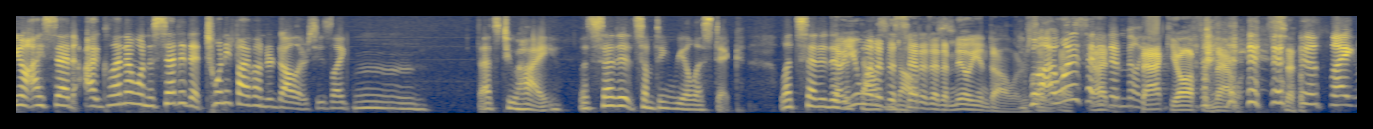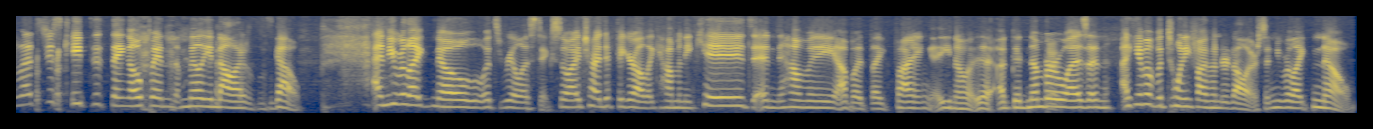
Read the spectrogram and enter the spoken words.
you know, I said, I, Glenn, I want to set it at twenty five hundred dollars. He's like, mm, that's too high. Let's set it at something realistic. Let's set it No, at. No, you wanted to set it at a million dollars. Well, So I wanna set it at a million. Back you off from that one. So. like, let's just keep this thing open. A million dollars. Let's go. And you were like, no, it's realistic. So I tried to figure out like how many kids and how many, uh, but like buying, you know, a- good number was. And I came up with $2,500. And you were like, no,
